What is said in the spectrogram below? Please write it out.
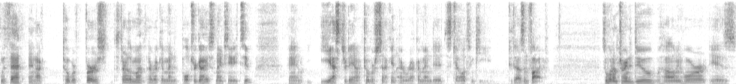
with that, and October 1st, the start of the month, I recommended Poltergeist 1982. And yesterday, on October 2nd, I recommended Skeleton Key 2005. So, what I'm trying to do with Halloween Horror is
